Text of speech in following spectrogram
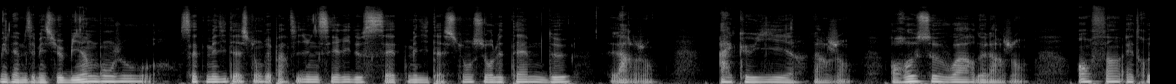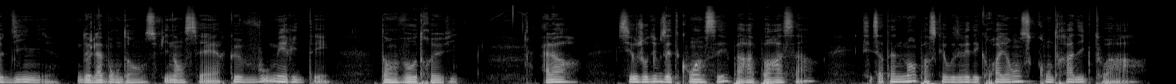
Mesdames et messieurs, bien le bonjour. Cette méditation fait partie d'une série de sept méditations sur le thème de l'argent. Accueillir l'argent, recevoir de l'argent, enfin être digne de l'abondance financière que vous méritez dans votre vie. Alors, si aujourd'hui vous êtes coincé par rapport à ça, c'est certainement parce que vous avez des croyances contradictoires.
